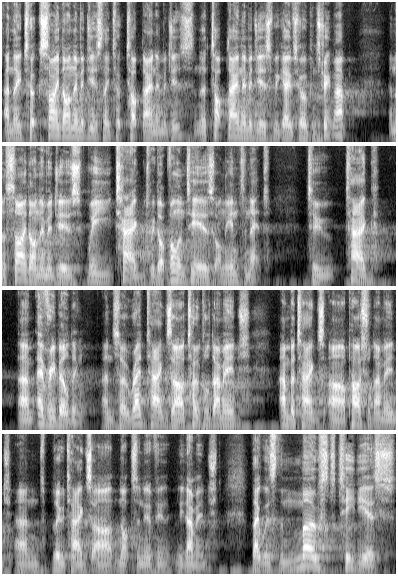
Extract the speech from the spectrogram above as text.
And they took side-on images and they took top-down images. And the top-down images we gave to OpenStreetMap. And the side-on images we tagged. We got volunteers on the internet to tag um, every building. And so red tags are total damage, amber tags are partial damage, and blue tags are not significantly damaged. That was the most tedious.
